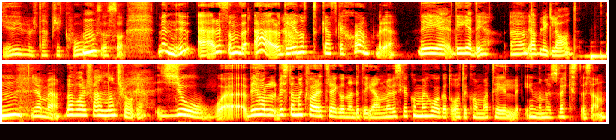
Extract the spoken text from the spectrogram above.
gult, aprikos och så. Men nu är det som det är och det är något ganska skönt med det. Det är det. Är det. Ja. Jag blir glad. Mm, jag med. Vad var det för annan fråga? Jo, vi, håller, vi stannar kvar i trädgården lite grann men vi ska komma ihåg att återkomma till inomhusväxter sen.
